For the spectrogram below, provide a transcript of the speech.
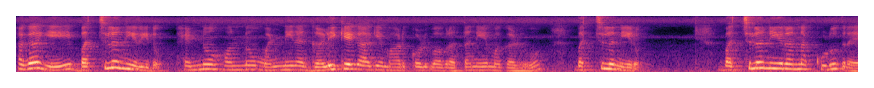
ಹಾಗಾಗಿ ಬಚ್ಚಲ ನೀರಿದು ಹೆಣ್ಣು, ಹೊನ್ನು, ಮಣ್ಣಿನ ಗಳಿಕೆಗಾಗಿ ಮಾಡಿಕೊಳ್ಳುವ ವ್ರತ ನಿಯಮಗಳು ಬಚ್ಚಲ ನೀರು. ಬಚ್ಚಲ ನೀರನ್ನು ಕುಡಿದ್ರೆ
